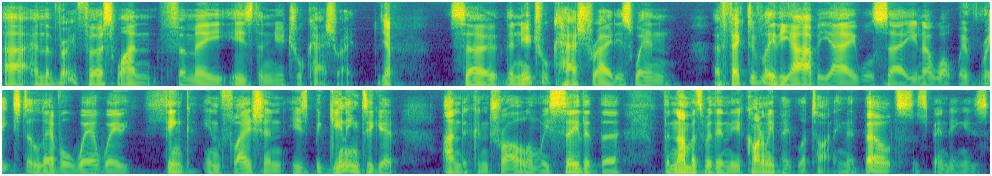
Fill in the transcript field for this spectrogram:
Uh, and the very first one for me is the neutral cash rate. yep So the neutral cash rate is when effectively the RBA will say, you know what, we've reached a level where we think inflation is beginning to get under control, and we see that the the numbers within the economy, people are tightening their belts, spending is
